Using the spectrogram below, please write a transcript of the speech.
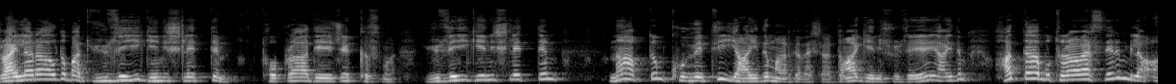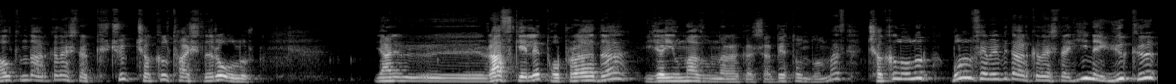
Raylar aldı bak yüzeyi genişlettim. Toprağa değecek kısmı. Yüzeyi genişlettim. Ne yaptım? Kuvveti yaydım arkadaşlar. Daha geniş yüzeye yaydım. Hatta bu traverslerin bile altında arkadaşlar küçük çakıl taşları olur. Yani e, rastgele toprağa da yayılmaz bunlar arkadaşlar. Beton da olmaz. Çakıl olur. Bunun sebebi de arkadaşlar yine yükü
